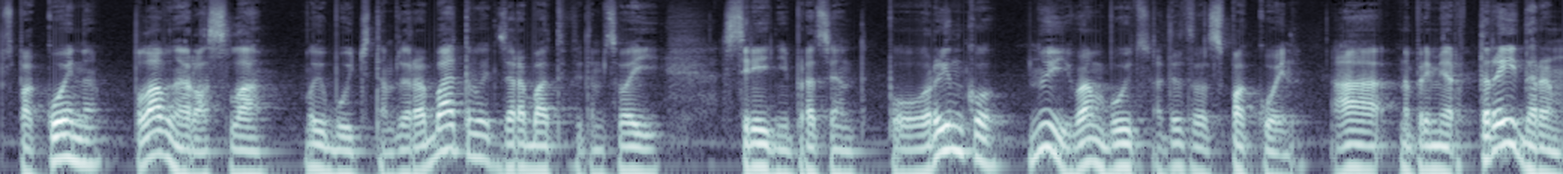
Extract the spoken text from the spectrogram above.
спокойно, плавно росла. Вы будете там зарабатывать, зарабатывать там свои средний процент по рынку, ну и вам будет от этого спокойно. А, например, трейдерам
